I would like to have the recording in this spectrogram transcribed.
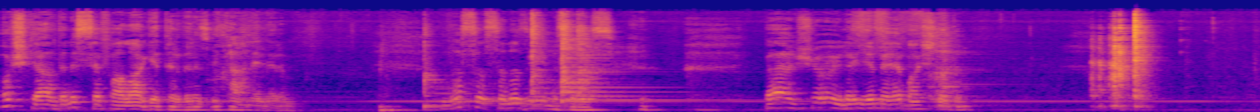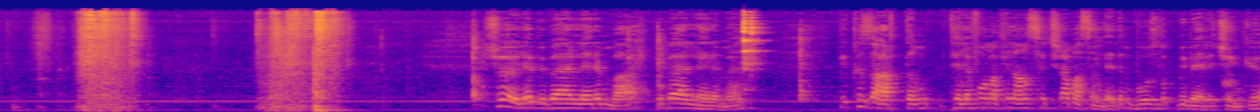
Hoş geldiniz, sefalar getirdiniz bir tanelerim. Nasılsınız, iyi misiniz? Ben şöyle yemeğe başladım. Şöyle biberlerim var. Biberlerimi bir kızarttım. Telefona falan sıçramasın dedim. Buzluk biberi çünkü.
